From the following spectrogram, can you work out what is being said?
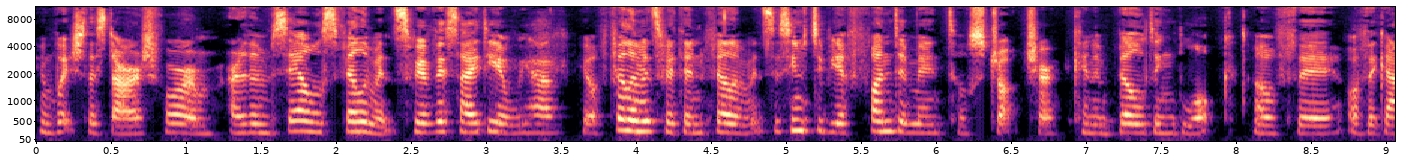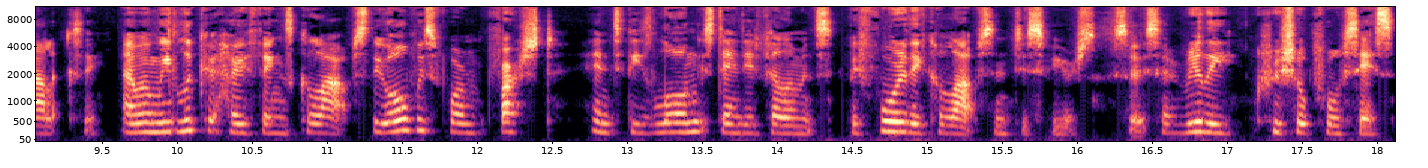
in which the stars form are themselves filaments. We have this idea, we have you know, filaments within filaments. It seems to be a fundamental structure, kind of building block of the, of the galaxy. And when we look at how things collapse, they always form first into these long extended filaments before they collapse into spheres. So it's a really crucial process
